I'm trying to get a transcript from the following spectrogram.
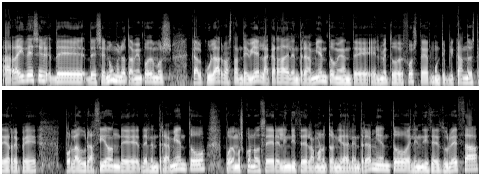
A raíz de ese, de, ese, número también podemos calcular bastante bien la carga del entrenamiento mediante el método de Foster, multiplicando este RPE por la duración del entrenamiento. Podemos conocer el índice de la monotonía del entrenamiento, el índice de dureza,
